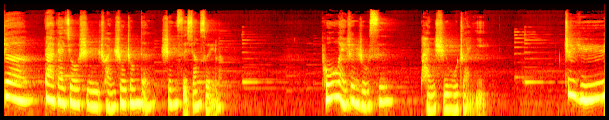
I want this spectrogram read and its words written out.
这大概就是传说中的生死相随了。蒲苇韧如丝，磐石无转移。至于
